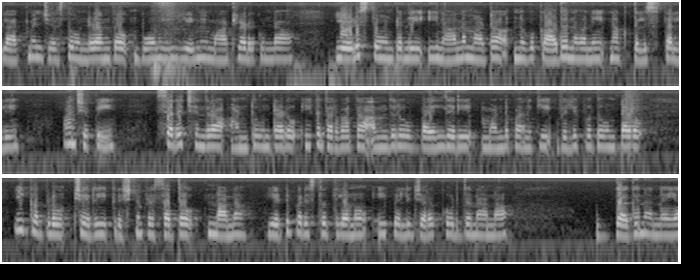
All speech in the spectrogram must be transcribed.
బ్లాక్మెయిల్ చేస్తూ ఉండడంతో భూమి ఏమీ మాట్లాడకుండా ఏడుస్తూ ఉంటుంది. ఈ నాన్న మాట నువ్వు కాదన్నవని నాకు తెలుసు తల్లి అని చెప్పి శరత్చంద్ర అంటూ ఉంటాడు. ఇక తర్వాత అందరూ బయలుదేరి మండపానికి వెళ్ళిపోతూ ఉంటారు. ఇకప్పుడు చెర్రి కృష్ణప్రసాద్తో నాన్న ఎట్టి పరిస్థితుల్లోనూ ఈ పెళ్ళి జరగకూడదు నాన్న. గగన్ అన్నయ్య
